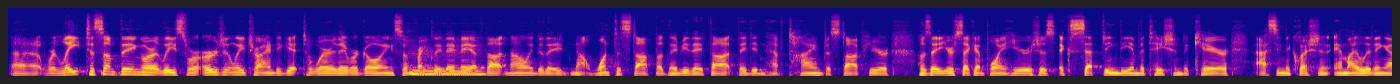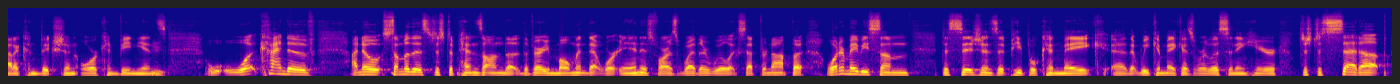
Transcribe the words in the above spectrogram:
uh, were late to something, or at least were urgently trying to get to where they were going. So frankly, they may have thought not only do they not want to stop, but maybe they thought they didn't have time to stop here. Jose, your second point here is just accepting the invitation to care, asking the question, "Am I living out a conviction or convenience?" W- What kind of I know some of this just depends on the the very moment that we're in, as far as whether we'll accept or not. But what are maybe some decisions that people can make uh, that we can make as we're listening here, just to set up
